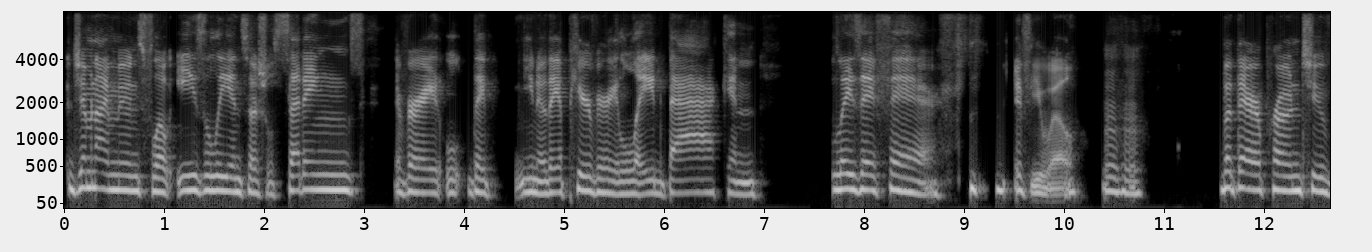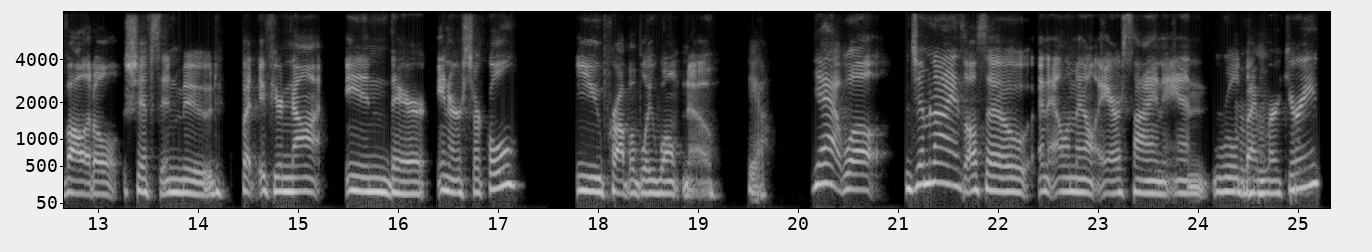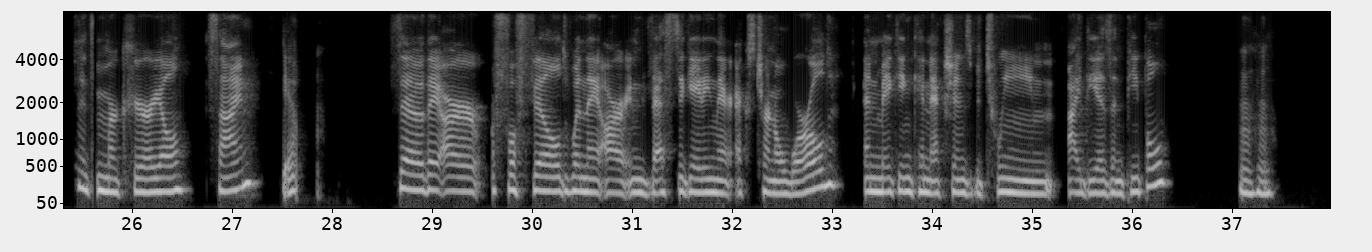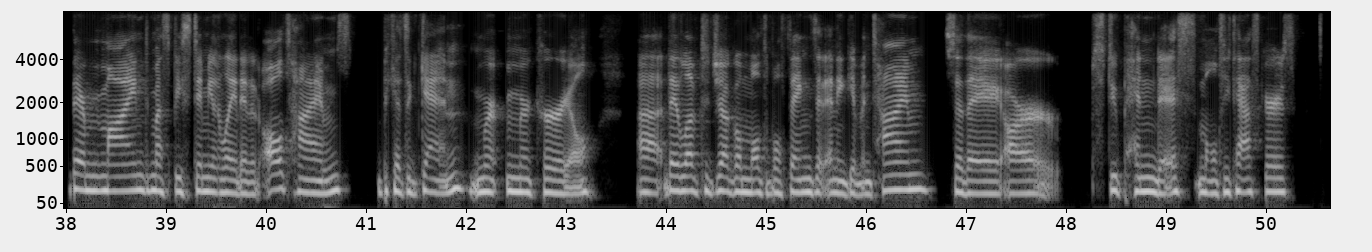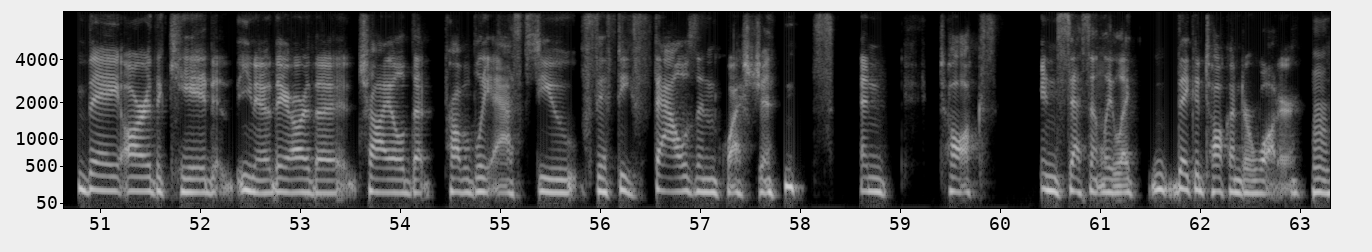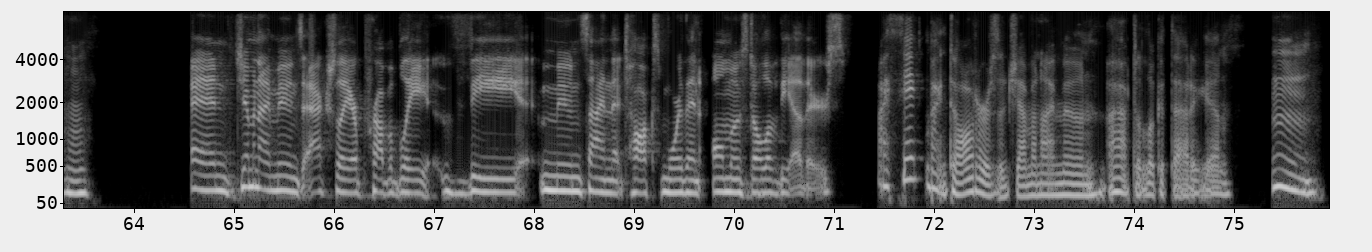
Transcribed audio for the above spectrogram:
Gemini moons flow easily in social settings. They're very, they, you know, they appear very laid back and laissez faire, if you will. Mm-hmm. But they're prone to volatile shifts in mood. But if you're not in their inner circle, you probably won't know. Yeah. Yeah. Well, Gemini is also an elemental air sign and ruled mm-hmm. by Mercury. It's a mercurial sign. Yep. So they are fulfilled when they are investigating their external world and making connections between ideas and people. Mm-hmm. Their mind must be stimulated at all times because, again, mer- mercurial. Uh, they love to juggle multiple things at any given time. So they are stupendous multitaskers. They are the kid, you know, they are the child that probably asks you 50,000 questions and talks incessantly, like they could talk underwater. Mm-hmm. And Gemini moons actually are probably the moon sign that talks more than almost all of the others. I think my daughter is a Gemini moon. I have to look at that again. Mm.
